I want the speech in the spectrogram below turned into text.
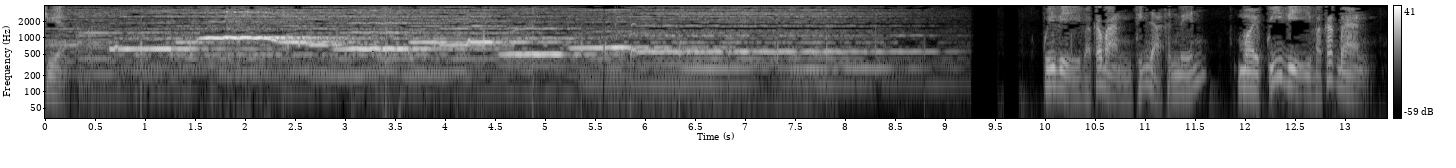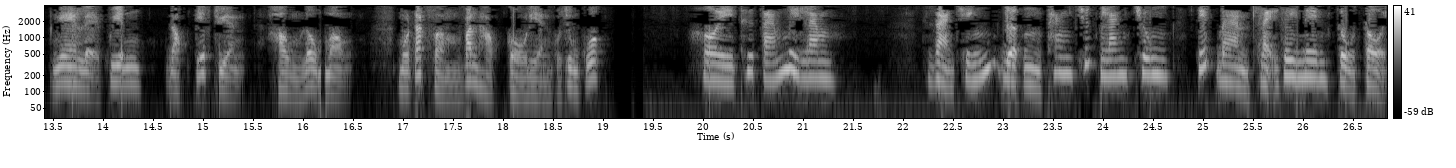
chuyện. Quý vị và các bạn thính giả thân mến, mời quý vị và các bạn nghe Lệ Quyên đọc tiếp truyện Hồng Lâu Mộng, một tác phẩm văn học cổ điển của Trung Quốc. Hồi thứ 85 Giả chính được thăng chức lang trung, tiếp bàn lại gây nên tù tội.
